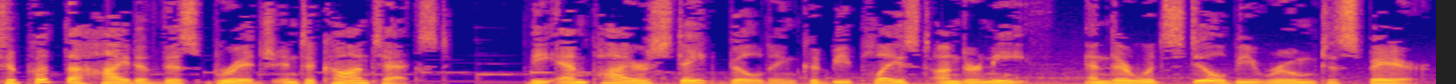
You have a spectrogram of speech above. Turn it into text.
To put the height of this bridge into context, the Empire State Building could be placed underneath, and there would still be room to spare.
